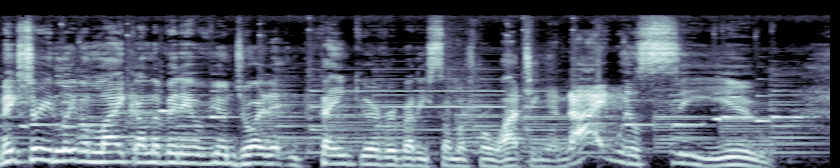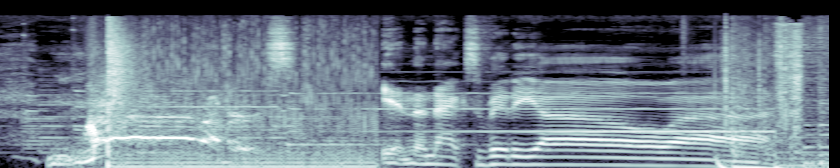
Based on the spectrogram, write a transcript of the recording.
Make sure you leave a like on the video if you enjoyed it. And thank you everybody so much for watching. And I will see you, my lovers, in the next video. Uh,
